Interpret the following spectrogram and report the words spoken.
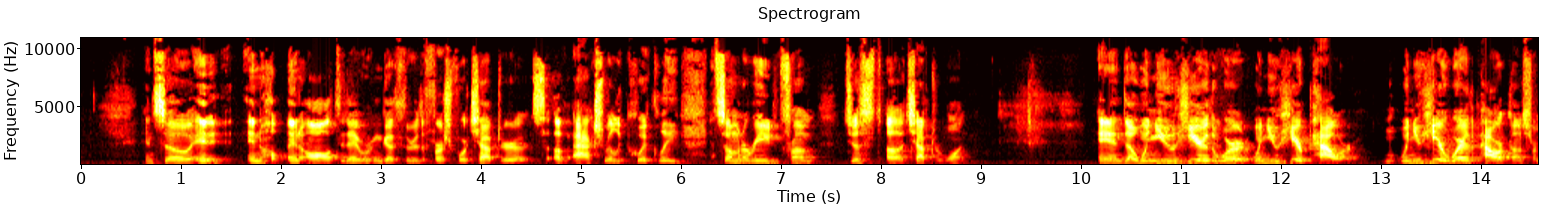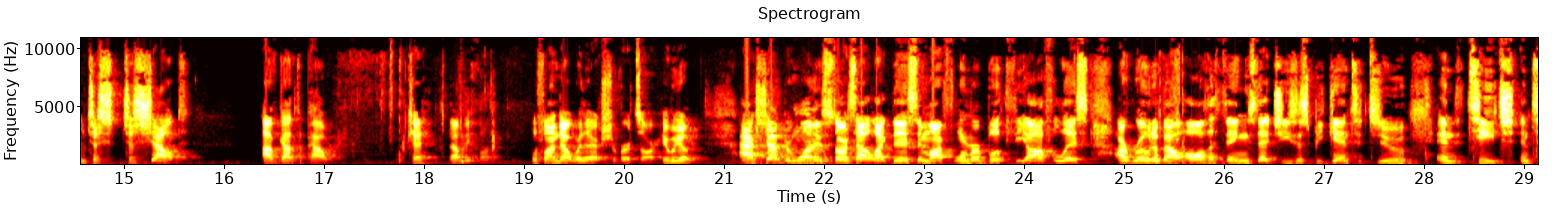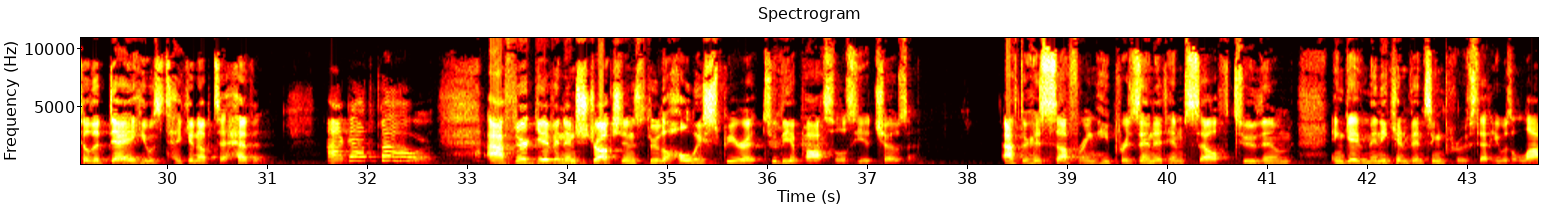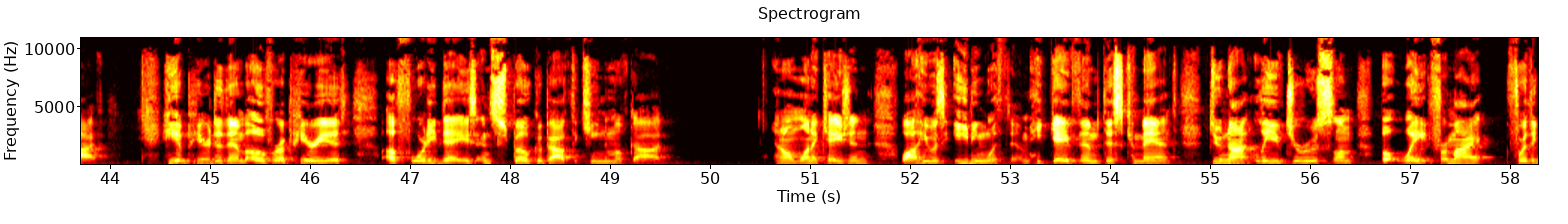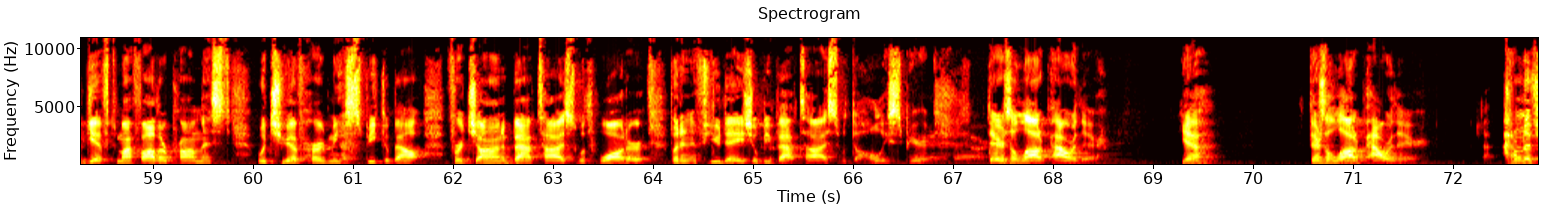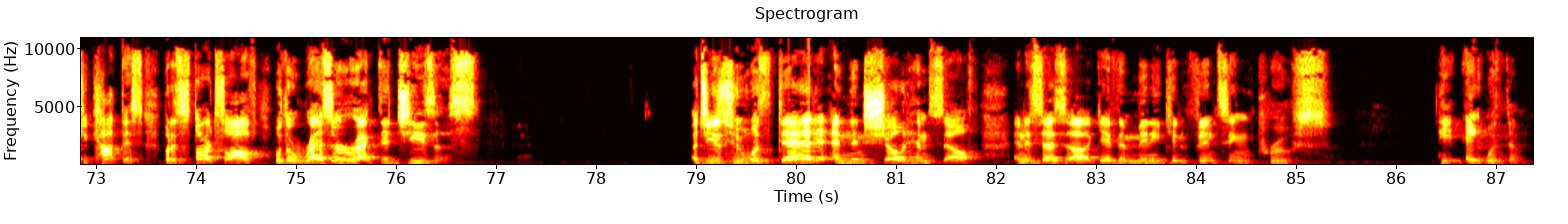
And so, in, in, in all, today we're going to go through the first four chapters of Acts really quickly. So, I'm going to read from just uh, chapter one. And uh, when you hear the word, when you hear power, when you hear where the power comes from, just, just shout, I've got the power. Okay? That'll be fun. We'll find out where the extroverts are. Here we go. Acts chapter 1, it starts out like this In my former book, Theophilus, I wrote about all the things that Jesus began to do and to teach until the day he was taken up to heaven. I got the power. After giving instructions through the Holy Spirit to the apostles he had chosen. After his suffering, he presented himself to them and gave many convincing proofs that he was alive. He appeared to them over a period of 40 days and spoke about the kingdom of God. And on one occasion, while he was eating with them, he gave them this command Do not leave Jerusalem, but wait for my for the gift my father promised, which you have heard me speak about. For John baptized with water, but in a few days you'll be baptized with the Holy Spirit. There's a lot of power there. Yeah. There's a lot of power there. I don't know if you caught this, but it starts off with a resurrected Jesus. A Jesus who was dead and then showed himself, and it says, uh, gave them many convincing proofs. He ate with them.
